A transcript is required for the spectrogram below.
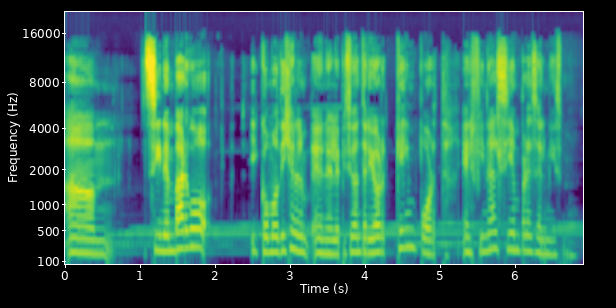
Um, sin embargo, y como dije en el, en el episodio anterior, ¿qué importa? El final siempre es el mismo.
